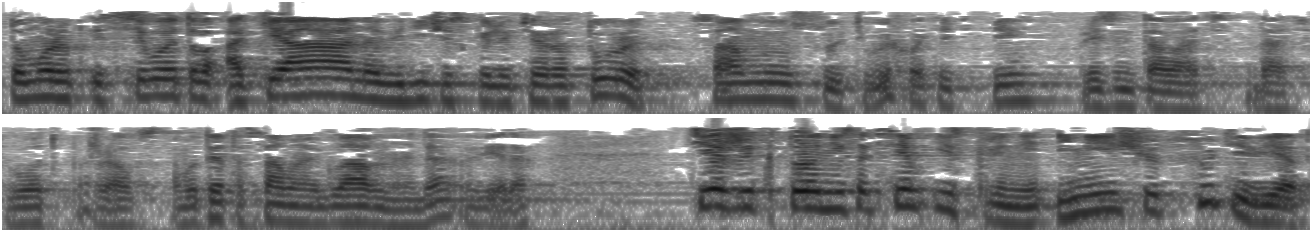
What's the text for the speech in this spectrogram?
кто может из всего этого океана ведической литературы самую суть выхватить и презентовать, дать. Вот, пожалуйста. Вот это самое главное да, в ведах. Те же, кто не совсем искренне и не ищут сути вед,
